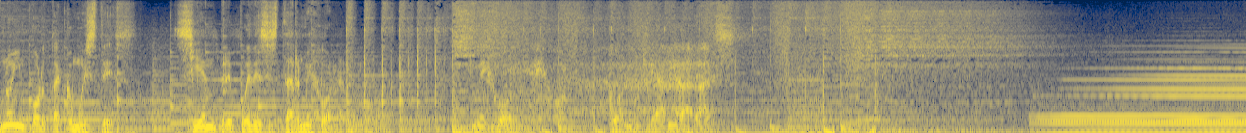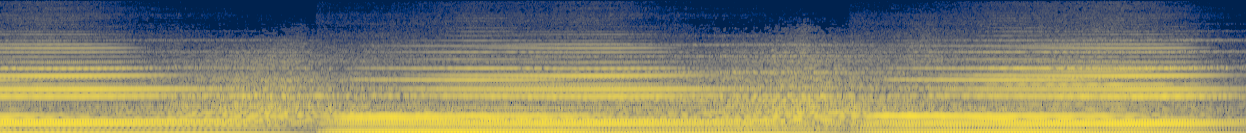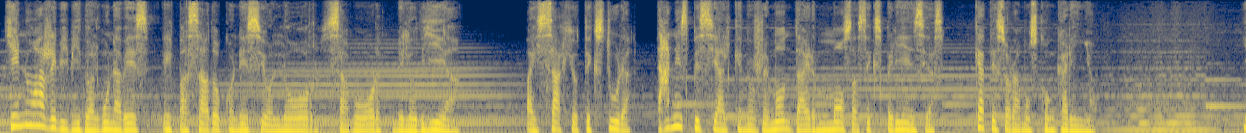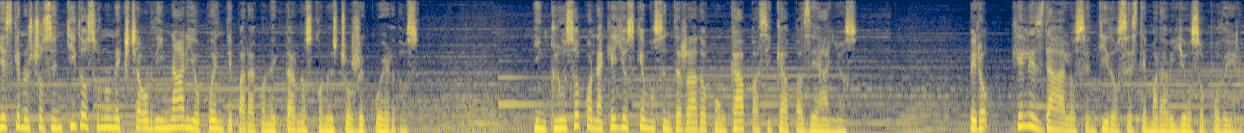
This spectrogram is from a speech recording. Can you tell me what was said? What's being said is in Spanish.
No importa cómo estés, siempre puedes estar mejor. Mejor, mejor. Con Reavivadas. ¿Quién no ha revivido alguna vez el pasado con ese olor, sabor, melodía, paisaje o textura tan especial que nos remonta a hermosas experiencias que atesoramos con cariño? Y es que nuestros sentidos son un extraordinario puente para conectarnos con nuestros recuerdos, incluso con aquellos que hemos enterrado con capas y capas de años. Pero, ¿qué les da a los sentidos este maravilloso poder?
